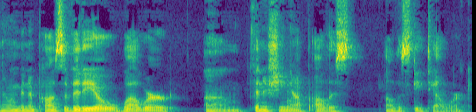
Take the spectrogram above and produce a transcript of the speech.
Now I'm going to pause the video while we're um, finishing up all this, all this detail work.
